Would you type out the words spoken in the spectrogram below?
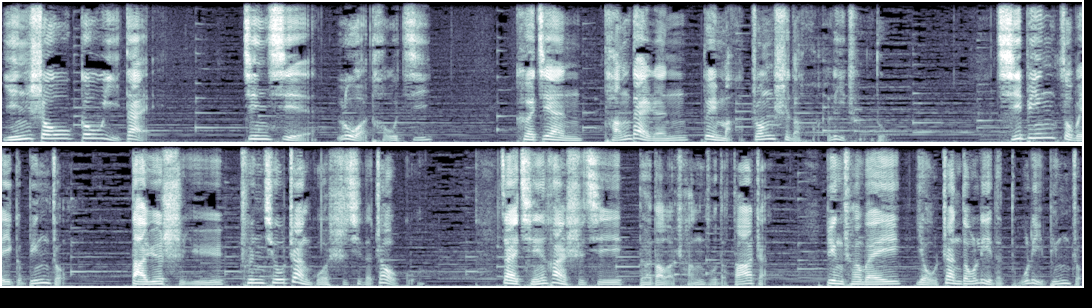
银收钩翼带。”金屑落头鸡，可见唐代人对马装饰的华丽程度。骑兵作为一个兵种，大约始于春秋战国时期的赵国，在秦汉时期得到了长足的发展，并成为有战斗力的独立兵种。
